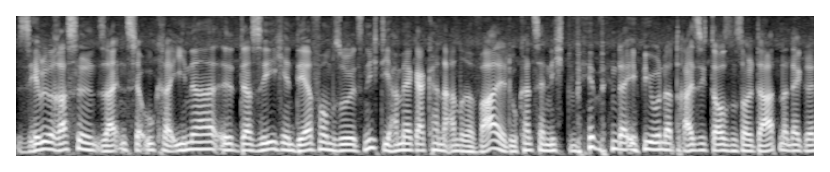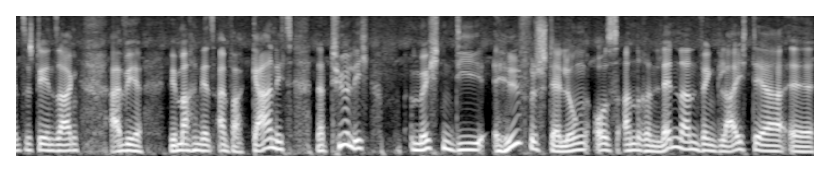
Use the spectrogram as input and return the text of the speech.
Säbelrasseln seitens der Ukrainer, äh, das sehe ich in der Form so jetzt nicht. Die haben ja gar keine andere Wahl. Du kannst ja nicht, wenn da irgendwie 130.000 Soldaten an der Grenze stehen, sagen, ah, wir, wir machen jetzt einfach gar nichts. Natürlich möchten die Hilfestellung aus anderen Ländern, wenngleich der äh,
